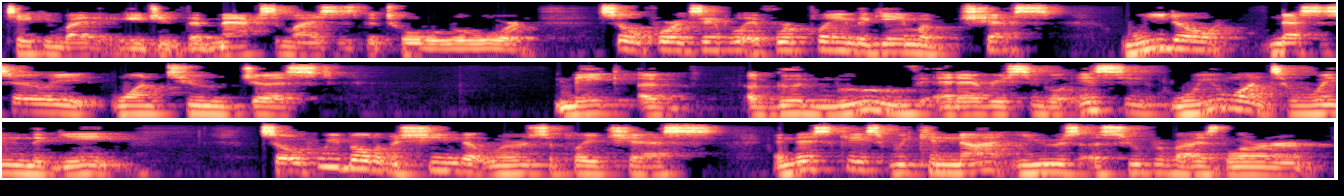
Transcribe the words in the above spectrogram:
taken by the agent that maximizes the total reward. So, for example, if we're playing the game of chess, we don't necessarily want to just make a, a good move at every single instant. We want to win the game. So if we build a machine that learns to play chess, in this case, we cannot use a supervised learner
